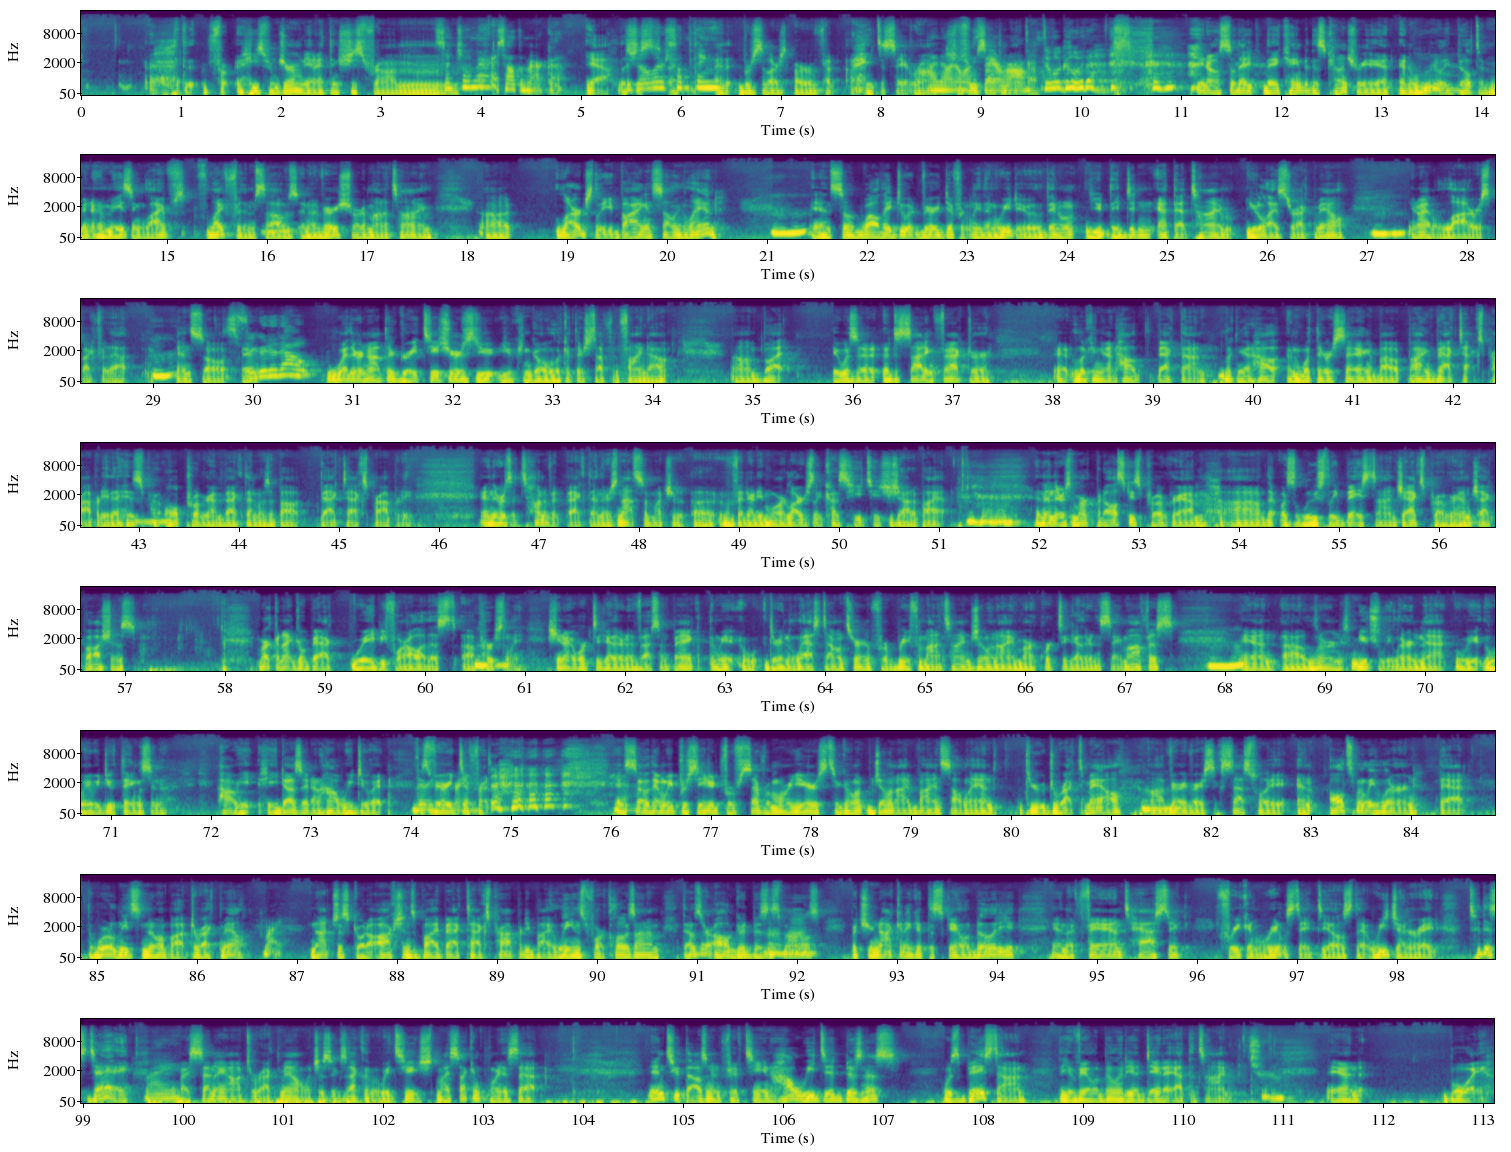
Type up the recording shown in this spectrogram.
he's from Germany, and I think she's from Central America, South America. Yeah, Brazil just, or something. I, I, Brazil or, or, I hate to say it wrong. I know. She's I don't from South America. Wrong. We'll go with that. you know, so they they came to this country and, and really built an amazing life life for themselves mm-hmm. in a very short amount of time, uh, largely buying and selling land. Mm-hmm. And so while they do it very differently than we do, they don't you, they didn't at that time utilize direct mail. Mm-hmm. You know, I have a lot of respect for that. Mm-hmm. And so Just figured it out. Whether or not they're great teachers, you you can go look at their stuff and find out. Um, but it was a, a deciding factor looking at how back then, looking at how and what they were saying about buying back tax property. That his mm-hmm. whole program back then was about back tax property, and there was a ton of it back then. There's not so much of, uh, of it anymore, largely because he teaches you how to buy it. and then there's Mark Podolsky's program uh, that was loosely based on Jack's program, Jack Bosch's. Mark and I go back way before all of this uh, mm-hmm. personally. She and I worked together in an investment bank. Then we, during the last downturn for a brief amount of time, Jill and I and Mark worked together in the same office mm-hmm. and uh, learned mutually learned that we, the way we do things and how he, he does it and how we do it very is very different. different. yeah. And so then we proceeded for several more years to go, Jill and I buy and sell land through direct mail uh, mm-hmm. uh, very, very successfully and ultimately learned that the world needs to know about direct mail. Right not just go to auctions, buy back tax property, buy liens, foreclose on them. Those are all good business mm-hmm. models, but you're not going to get the scalability and the fantastic freaking real estate deals that we generate to this day right. by sending out direct mail, which is exactly what we teach. My second point is that in 2015, how we did business was based on the availability of data at the time. True. And boy,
